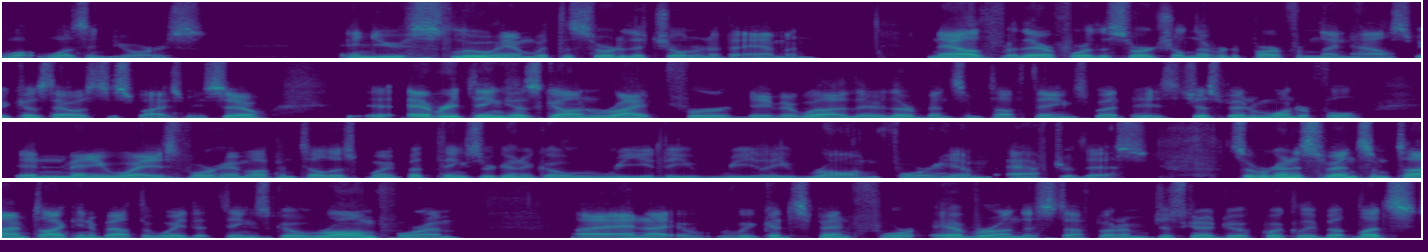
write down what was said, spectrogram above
what wasn't yours and you slew him with the sword of the children of Ammon. Now, for, therefore, the sword shall never depart from thine house because thou hast despised me. So everything has gone right for David. Well, there, there have been some tough things, but it's just been wonderful in many ways for him up until this point. But things are going to go really, really wrong for him after this. So we're going to spend some time talking about the way that things go wrong for him uh, and I we could spend forever on this stuff, but I'm just going to do it quickly. But let's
